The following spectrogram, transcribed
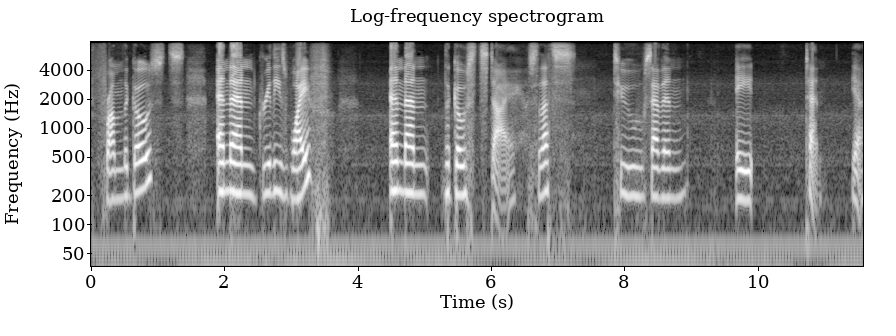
from the ghosts, and then Greeley's wife, and then the ghosts die. So that's two, seven, eight, ten. Yeah,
